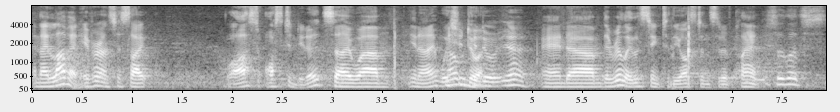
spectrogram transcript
and they love it. Everyone's just like, well, Austin did it, so um, you know, we Melbourne should do it. do it, yeah. And um, they're really listening to the Austin sort of plan. So let's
